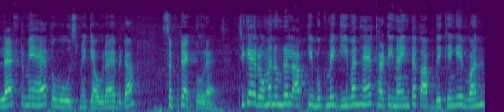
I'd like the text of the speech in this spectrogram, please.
लेफ़्ट में है तो वो उसमें क्या हो रहा है बेटा? सब्ट्रैक्ट हो रहा है। ठीक है रोमन नुमरल आपकी बुक में गिवन है थर्टी नाइन तक आप देखेंगे वन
